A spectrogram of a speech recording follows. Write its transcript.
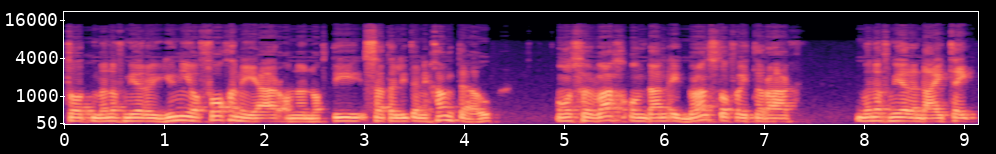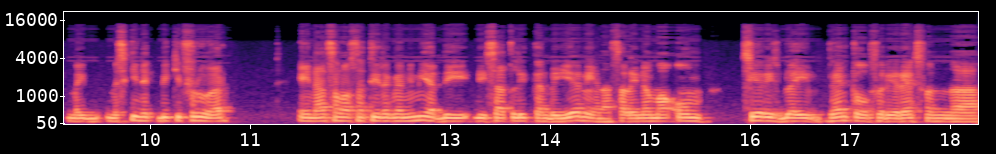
tot min of meer Junie of volgende jaar om nou nog die satelliet aan die gang te hou. Ons verwag om dan uit brandstof uit te raak min of meer in daai tyd, my miskien 'n bietjie vroeër. En dan sal ons natuurlik nou nie meer die die satelliet kan beheer nie en dan sal hy nou maar om series bly wentel vir die res van uh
